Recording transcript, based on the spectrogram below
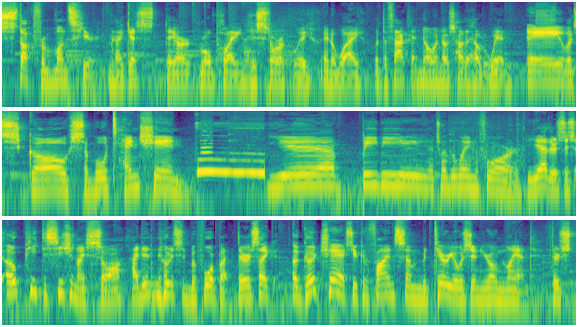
stuck for months here. I mean, I guess they are role playing historically in a way, with the fact that no one knows how the hell to win. Hey, let's go. Some more tension. Woo! Yeah, baby. That's what I've been waiting for. Yeah, there's this OP decision I saw. I didn't notice it before, but there's like a good chance you can find some materials in your own land. There's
